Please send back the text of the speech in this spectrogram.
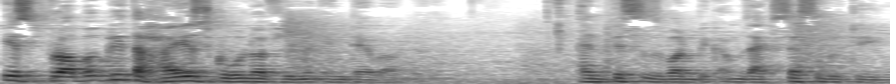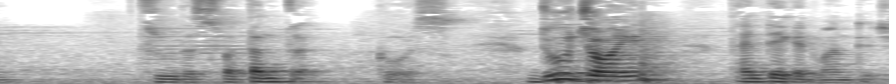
is probably the highest goal of human endeavor. And this is what becomes accessible to you through the Swatantra course. Do join and take advantage.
